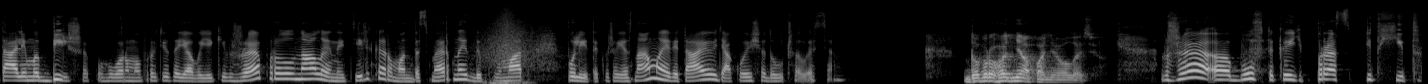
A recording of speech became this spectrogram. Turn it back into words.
Далі ми більше поговоримо про ті заяви, які вже пролунали. Не тільки Роман Безсмертний, дипломат, політик вже є з нами. Вітаю, дякую, що долучилися. Доброго дня, пані Олесю. Вже е, був такий прес-підхід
